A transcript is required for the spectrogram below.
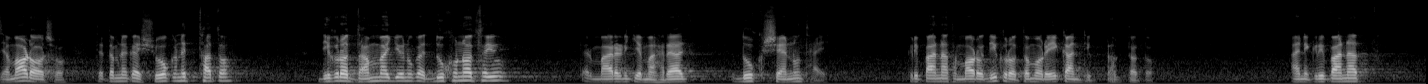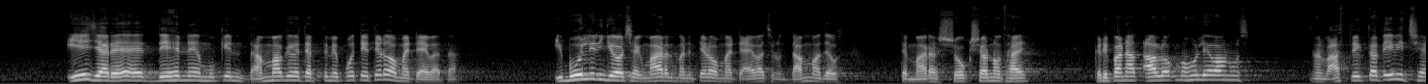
જમાડો છો, તે તમને કઈ શોક નથી થતો? દીકરો ધામમાં ગયો એનું કઈ દુઃખ ન થયું? ત્યારે મારણ કે મહારાજ, દુઃખ શેનું થાય? કૃપાનાથ મારો દીકરો, તમારો એકાંતિક ભક્ત હતો. અને કૃપાનાથ, એ જ્યારે દેહને મૂકીને ધામમાં ગયો ત્યારે તમે પોતે તેડવા માટે આવ્યા હતા. એ બોલીને ગયો છે કે મહારાજ, મને તેડવા માટે આવ્યા છે ધામમાં જાઉં તે મારા શોક શાનો થાય. કૃપાનાથ, આ લોકમાં હું લેવાનું છે? અને વાસ્તવિકતા તો એવી જ છે.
